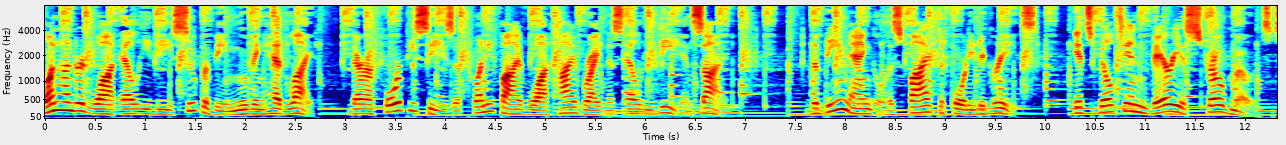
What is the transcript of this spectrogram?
100 watt LED super beam moving headlight. There are 4 PCs of 25 watt high brightness LED inside. The beam angle is 5 to 40 degrees. It's built in various strobe modes.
